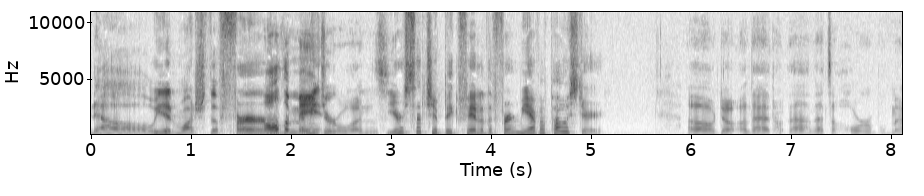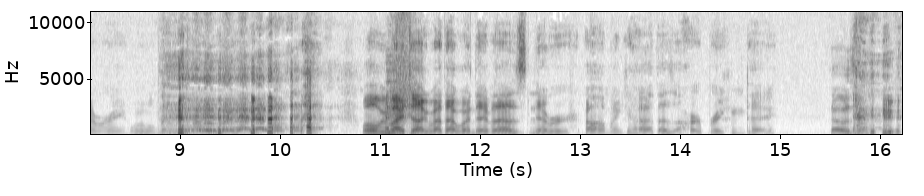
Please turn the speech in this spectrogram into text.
No, we didn't watch The Firm. all the I mean, major ones. you're such a big fan of The Firm. You have a poster. Oh, don't, oh, that oh, that's a horrible memory. We will never talk about that. well, we might talk about that one day, but that was never. Oh my god, that was a heartbreaking day. That was a.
